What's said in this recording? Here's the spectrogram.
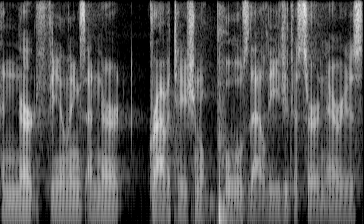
inert feelings, inert gravitational pulls that lead you to certain areas.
